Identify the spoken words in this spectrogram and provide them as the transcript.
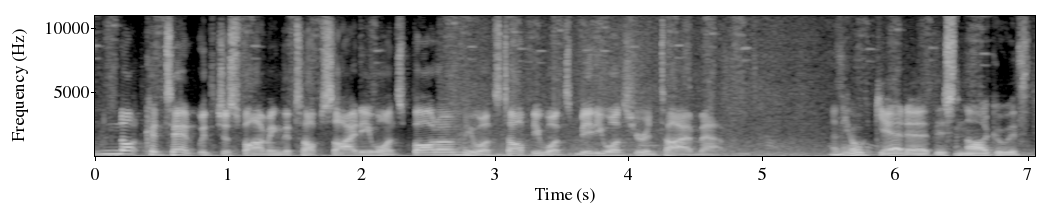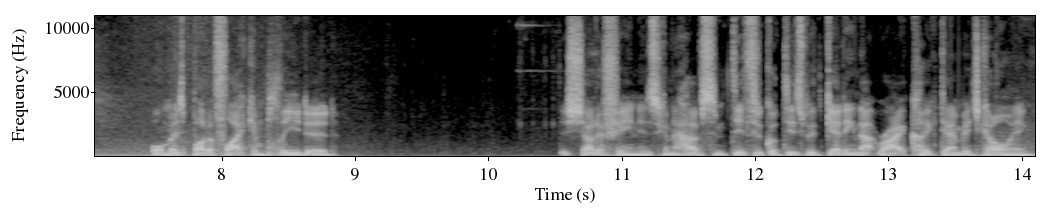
not content with just farming the top side. He wants bottom, he wants top, he wants mid, he wants your entire map. And he'll get it. This Naga with almost butterfly completed. This Shadow Fiend is going to have some difficulties with getting that right click damage going.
